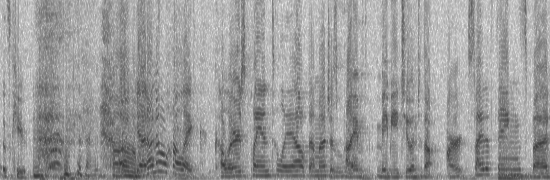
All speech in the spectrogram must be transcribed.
That's cute. Um, yeah, I don't know how like colors play into layout that much. It's probably maybe too into the art side of things, but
